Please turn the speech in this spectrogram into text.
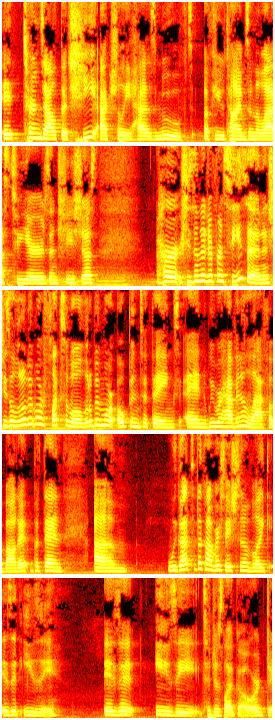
it turns out that she actually has moved a few times in the last two years. And she's just, her she's in a different season and she's a little bit more flexible a little bit more open to things and we were having a laugh about it but then um, we got to the conversation of like is it easy is it easy to just let go or do,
